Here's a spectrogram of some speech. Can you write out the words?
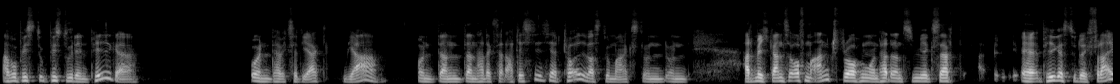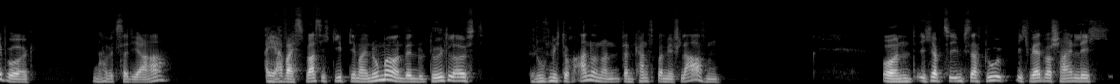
aber bist du, bist du denn Pilger? Und habe ich gesagt, ja, ja. Und dann, dann hat er gesagt, ach, das ist ja toll, was du magst. Und, und hat mich ganz offen angesprochen und hat dann zu mir gesagt, äh, pilgerst du durch Freiburg? Und dann habe ich gesagt, ja ah ja, weißt du was, ich gebe dir meine Nummer und wenn du durchläufst, ruf mich doch an und dann, dann kannst du bei mir schlafen. Und ich habe zu ihm gesagt, du, ich werde wahrscheinlich,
